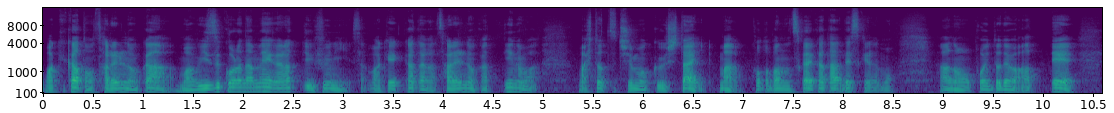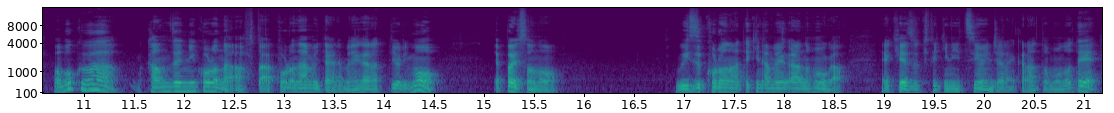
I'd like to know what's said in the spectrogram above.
分け方をされるのか、まあ、ウィズコロナ銘柄っていうふうに分け方がされるのかっていうのは、まあ、一つ注目したい、まあ、言葉の使い方ですけれども、あの、ポイントではあって、まあ、僕は完全にコロナ、アフターコロナみたいな銘柄っていうよりも、やっぱりその、ウィズコロナ的な銘柄の方が継続的に強いんじゃないかなと思うので、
